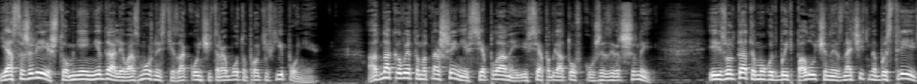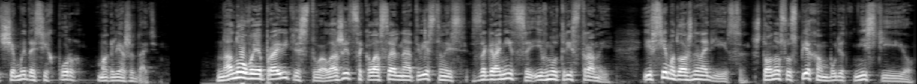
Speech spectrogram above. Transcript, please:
Я сожалею, что мне не дали возможности закончить работу против Японии. Однако в этом отношении все планы и вся подготовка уже завершены, и результаты могут быть получены значительно быстрее, чем мы до сих пор могли ожидать. На новое правительство ложится колоссальная ответственность за границей и внутри страны, и все мы должны надеяться, что оно с успехом будет нести ее.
